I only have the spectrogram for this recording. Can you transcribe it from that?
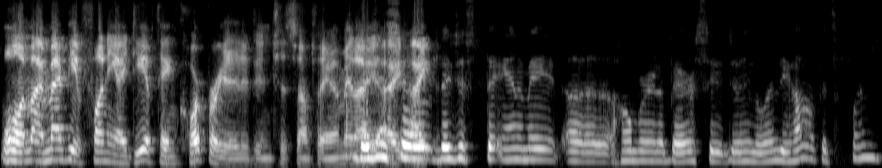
Well, it might, be a funny idea if they incorporated it into something. I mean, They I, just I, show. I, they just they animate uh, Homer in a bear suit doing the Lindy Hop. It's funny.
